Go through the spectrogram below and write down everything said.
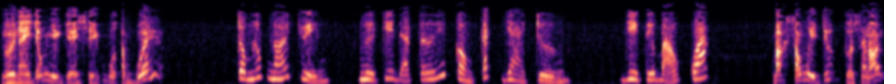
Người này giống như vệ sĩ của Ngô Tâm Quế. Trong lúc nói chuyện, người kia đã tới còn cách dài trường. Di Tiểu Bảo quát. Bắt sống y trước rồi sẽ nói.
